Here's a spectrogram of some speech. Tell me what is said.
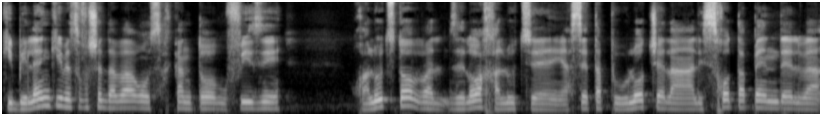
כי בילנקי בסופו של דבר הוא שחקן טוב, הוא פיזי, הוא חלוץ טוב, אבל זה לא החלוץ שיעשה את הפעולות של לסחוט את הפנדל, וה-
